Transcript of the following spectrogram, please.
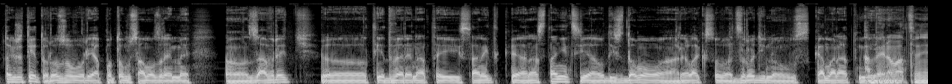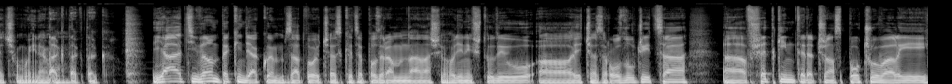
takže tieto rozhovory a potom samozrejme uh, zavrieť uh, tie dvere na tej sanitke a na stanici a odísť domov a relaxovať s rodinou, s kamarátmi. A venovať sa niečomu inému. Tak, tak, tak. Ja ti veľmi pekne ďakujem za tvoj čas, keď sa pozrám na naše hodiny v štúdiu. Je čas rozlúčiť sa. Všetkým teda, čo nás počúvali,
